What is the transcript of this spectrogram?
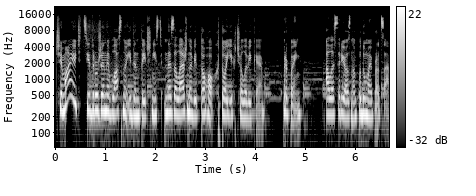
Чи мають ці дружини власну ідентичність незалежно від того, хто їх чоловіки? Припинь. Але серйозно, подумай про це.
